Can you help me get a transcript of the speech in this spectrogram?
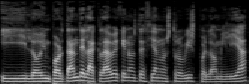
y lo importante, la clave que nos decía nuestro obispo en la homilía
